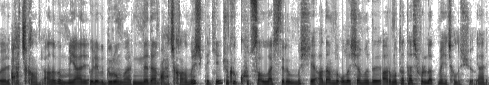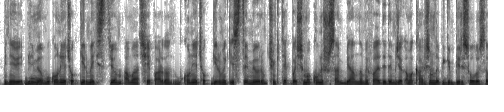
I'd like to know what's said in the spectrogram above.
Böyle aç kalmış. Anladın mı? Yani böyle bir durum var. Neden aç kalmış? Peki çünkü kutsallaştırılmış ve adam da ulaşamadığı armuta taş fırlatmaya çalışıyor. Yani bir nevi bilmiyorum bu konuya çok girmek istiyorum ama şey pardon bu konuya çok girmek istemiyorum. Çünkü tek başıma konuşursam bir anlam ifade edemeyecek ama karşımda bir gün birisi olursa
